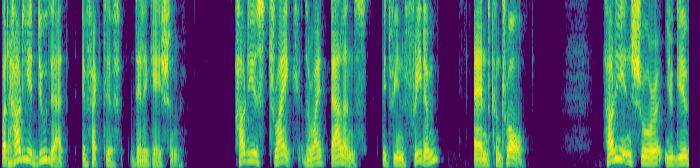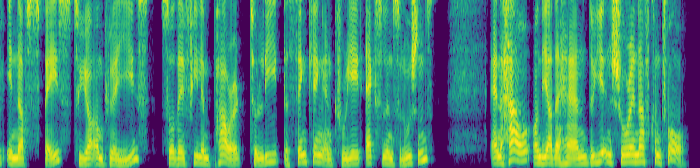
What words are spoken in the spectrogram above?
But how do you do that effective delegation? How do you strike the right balance between freedom and control? How do you ensure you give enough space to your employees so they feel empowered to lead the thinking and create excellent solutions and how, on the other hand, do you ensure enough control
